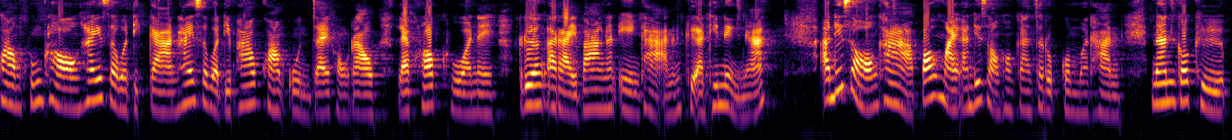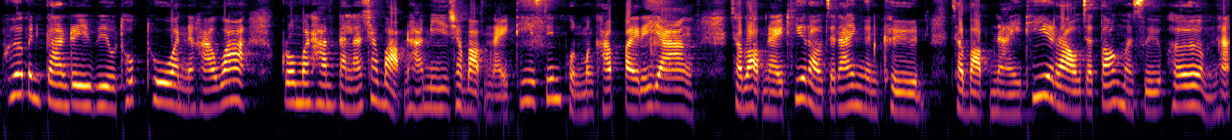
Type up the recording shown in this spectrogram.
ความคุ้มครองให้สวัสดิการให้สวัสดิภาพความอุ่นใจของเรา และครอบครัวในเรื่องอะไรบ้างนั่นเองค่ะ อันนั้นคืออันที่หนึ่งนะ อันที่สองค่ะ เป้าหมายอันที่สองของการสรุปกรมธรรม์นั่นก็คือเพื่อเป็นการรีวิวทบทวนนะคะว่ากรมธรรม์แต่ละฉบับนะคะมีฉบับไหนที่สิ้นผลบังคับไปหรือยัง ฉบับไหนที่เราจะได้เงินคืน ฉบับไหนที่เราจะต้องมาซื้อเพิ่มนะคะ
